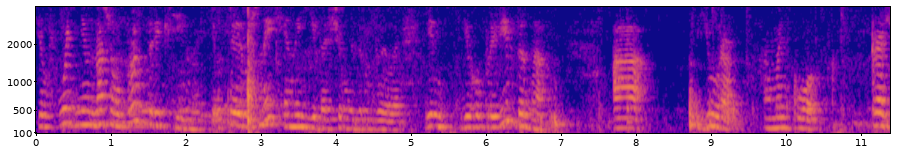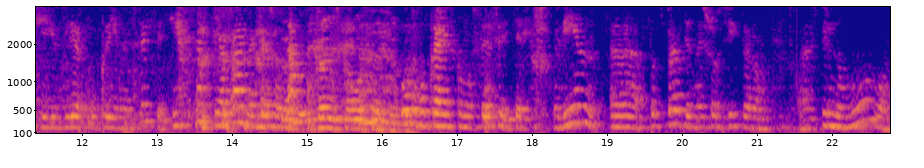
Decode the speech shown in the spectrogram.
Сьогодні в нашому просторі ксільності. Оцей рушник Енеїда, що ми зробили, він його привів до нас. А Юра Манько, кращий ювелір України в всесвіті. Я правильно кажу, так? Українського у в українському всесвіті. Він е, от справді знайшов з Віктором е, спільну мову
